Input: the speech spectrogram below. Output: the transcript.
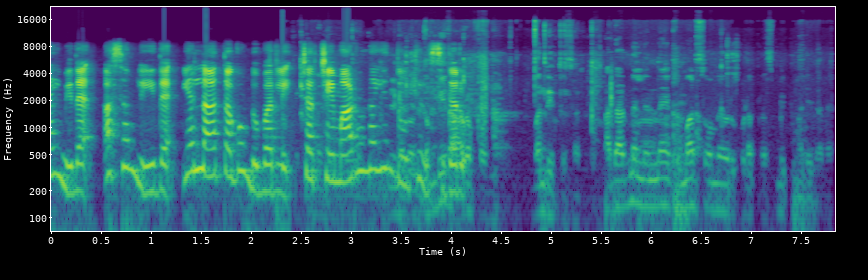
ಟೈಮ್ ಇದೆ ಅಸೆಂಬ್ಲಿ ಇದೆ ಎಲ್ಲ ತಗೊಂಡು ಬರ್ಲಿ. ಚರ್ಚೆ ಮಾಡೋಣ ಎಂದು ತಿಳಿಸಿದರು. ಬಂದಿತ್ತು ಸರ್. ಅದಾದ್ಮೇಲೆ ನಿನ್ನೆ ಕುಮಾರಸ್ವಾಮಿ ಅವರು ಕೂಡ ಪ್ರೆಸ್ ಮೀಟ್ ಮಾಡಿದ್ದಾರೆ.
